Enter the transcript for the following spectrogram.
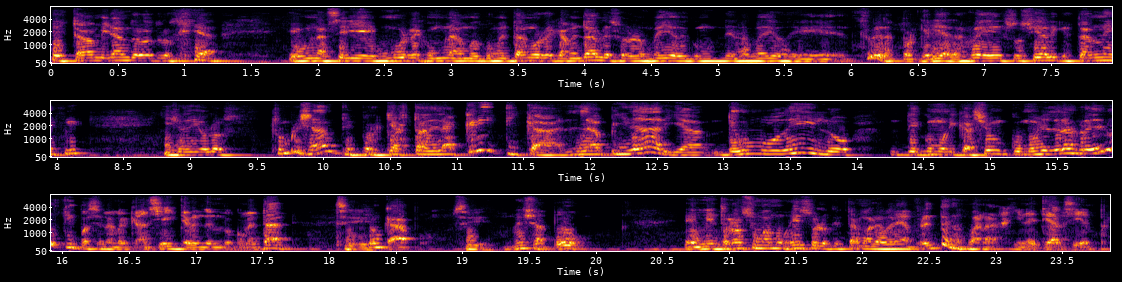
estaba mirando el otro día en una serie muy recom- una documental muy recomendable sobre los medios de, de los medios de sobre las porquerías de las redes sociales que está en Netflix y yo digo los son brillantes porque hasta de la crítica lapidaria de un modelo de comunicación como es el de las redes los tipos hacen la mercancía y te venden un documental Sí. son capos Sí. no es chapó. Eh, mientras no sumamos eso, los que estamos a la vereda enfrente nos van a jinetear siempre.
